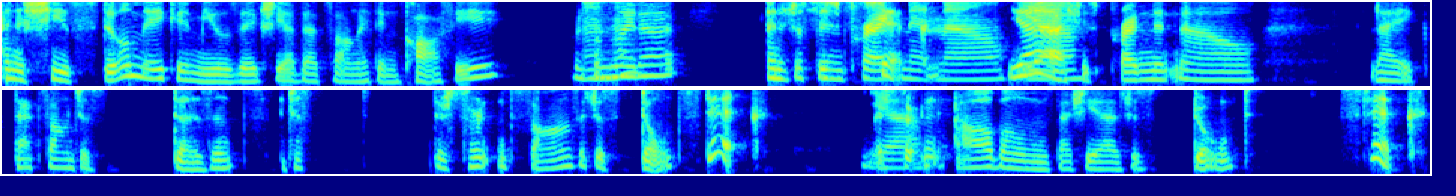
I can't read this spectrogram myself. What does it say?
and she's still making music. She had that song, I think, "Coffee" or something like mm-hmm. that, and it just She's didn't pregnant stick. now. Yeah, Yeah. she's pregnant now. Like that song just doesn't just there's certain songs that just don't stick. There's certain albums that she has just don't stick.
